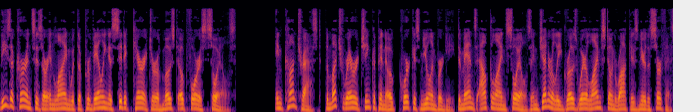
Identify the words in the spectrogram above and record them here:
These occurrences are in line with the prevailing acidic character of most oak forest soils. In contrast, the much rarer chinkapin oak Quercus muhlenbergii demands alkaline soils and generally grows where limestone rock is near the surface.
